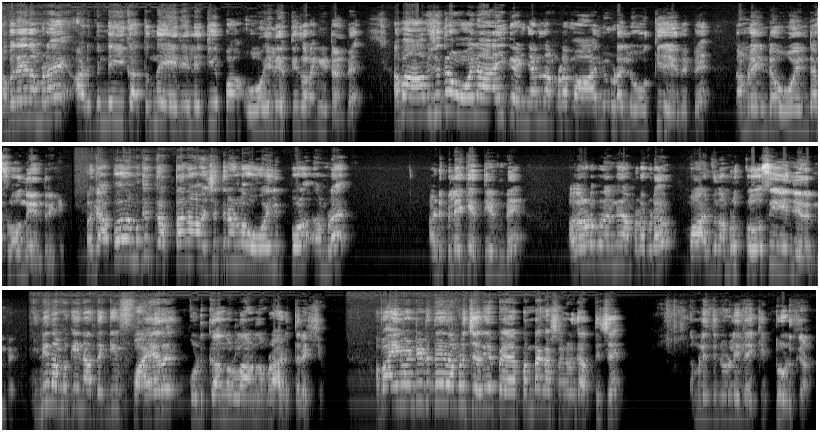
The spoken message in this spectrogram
അപ്പൊ ദേ നമ്മുടെ അടുപ്പിന്റെ ഈ കത്തുന്ന ഏരിയയിലേക്ക് ഇപ്പൊ ഓയിൽ എത്തി തുടങ്ങിയിട്ടുണ്ട്. അപ്പൊ ആവശ്യത്തിന് ഓയിൽ ആയി കഴിഞ്ഞാൽ നമ്മുടെ വാൽവ് ഇവിടെ ലോക്ക് ചെയ്തിട്ട് നമ്മൾ ഇതിന്റെ ഓയിലിന്റെ ഫ്ലോ നിയന്ത്രിക്കും. ഓക്കെ അപ്പൊ നമുക്ക് കത്താൻ ആവശ്യത്തിനുള്ള ഓയിൽ ഇപ്പോൾ നമ്മുടെ അടുപ്പിലേക്ക് എത്തിയിട്ടുണ്ട്. അതോടൊപ്പം തന്നെ നമ്മുടെ ഇവിടെ വാൽവ് നമ്മൾ ക്ലോസ് ചെയ്യുകയും ചെയ്തിട്ടുണ്ട്. ഇനി നമുക്ക് ഇതിനകത്തേക്ക് ഫയർ കൊടുക്കുക എന്നുള്ളതാണ് നമ്മുടെ അടുത്ത ലക്ഷ്യം. അപ്പൊ അതിന് വേണ്ടിയിട്ട് നമ്മൾ ചെറിയ പേപ്പറിന്റെ കഷ്ണങ്ങൾ കത്തിച്ച് നമ്മൾ ഇതിന്റെ ഉള്ളിലേക്ക് ഇട്ട് കൊടുക്കുകയാണ്.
